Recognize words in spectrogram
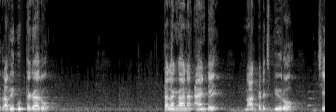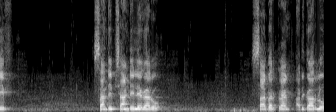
రవి గుప్తా గారు Telangana anti narcotics bureau chief Sandeep Sandilya గారు సైబర్ క్రైమ్ అధికారులు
